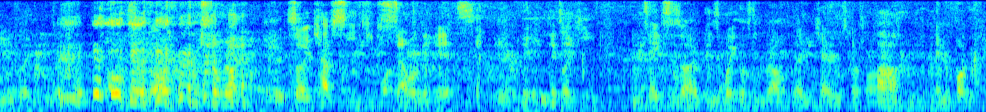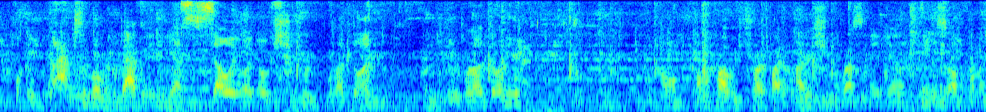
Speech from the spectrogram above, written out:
he was like, oh, we're still going, we're still going. So he kept he keeps selling the hits. It's like he. He takes his uh, his weightlifting belt that he carries with him, Uh-huh. and he fucking fucking whacks him over the back with it. And he has to sell it like, oh shit, we're, not done. We're not done here. I'm, I'm gonna probably try to find a pirate shoe in WrestleMania this upcoming.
